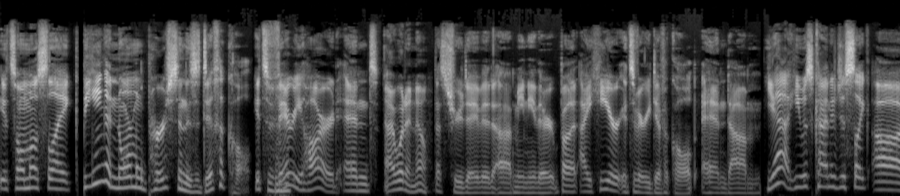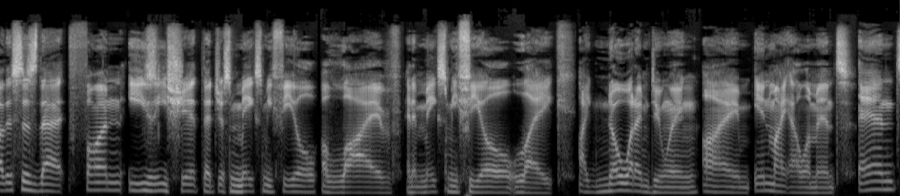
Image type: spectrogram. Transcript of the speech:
It's almost like being a normal person is difficult. It's very hard. And I wouldn't know. that's true, David. Uh, me neither. But I hear it's very difficult. And um, yeah, he was kind of just like, ah, this is that fun, easy shit that just makes me feel alive. And it makes me feel like I know what I'm doing. I'm in my element. And,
